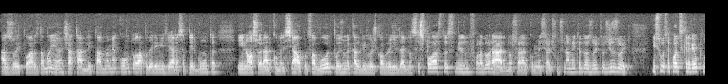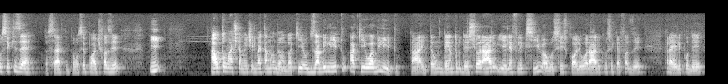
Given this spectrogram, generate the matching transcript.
às 8 horas da manhã. Já está habilitado na minha conta. Olá, poderia me enviar essa pergunta em nosso horário comercial, por favor, pois o Mercado Livre hoje cobra agilidade nas respostas, mesmo fora do horário. Nosso horário comercial de funcionamento é das 8 às 18. Isso você pode escrever o que você quiser, tá certo? Então você pode fazer e automaticamente ele vai estar tá mandando. Aqui eu desabilito, aqui eu habilito, tá? Então dentro desse horário, e ele é flexível, ó, você escolhe o horário que você quer fazer para ele poder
